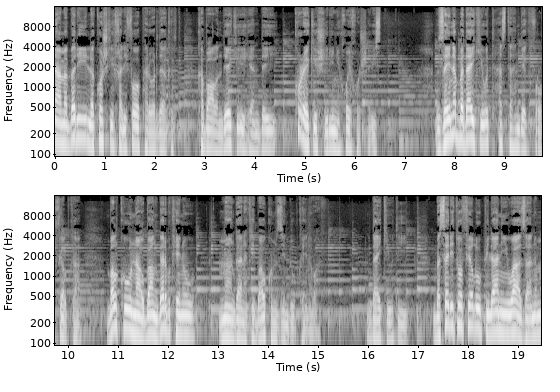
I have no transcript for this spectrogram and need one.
نامەبەری لە کۆشکی خەلیفەوە پەروەردە کرد کە باڵندەیەکی هێندەی کوڕێکی شیرینی خۆی خۆشەویست زەینە بەدایکی وت هەستە هەندێک فڕوفێڵ بکە بەڵکو و ناوبانگ دەربکەین و مانگانەکەی باوکم زیندوو بکەینەوە دایکی وتی بەسەری تۆ فێڵ و پیلانی وازانم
